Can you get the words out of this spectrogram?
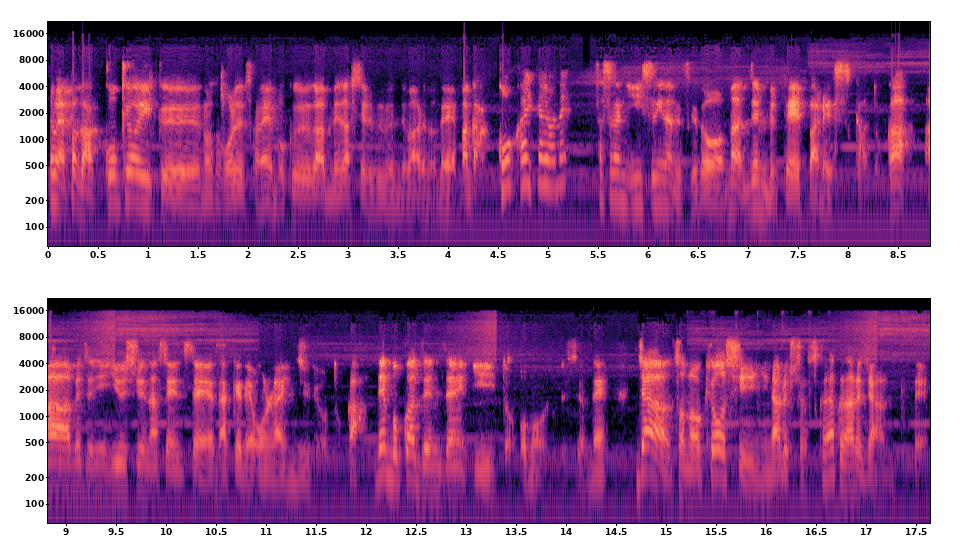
でもやっぱ学校教育のところですかね、僕が目指している部分でもあるので、まあ、学校解体はね、さすがに言い過ぎなんですけど、まあ、全部ペーパーレス化とか、あ別に優秀な先生だけでオンライン授業とか、で、僕は全然いいと思うんですよね。じゃあ、その教師になる人少なくなるじゃんって。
